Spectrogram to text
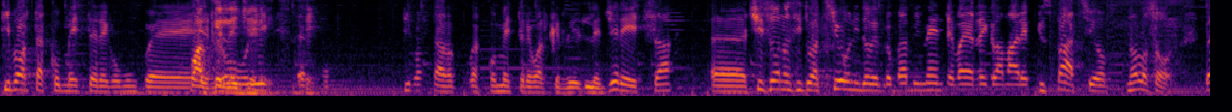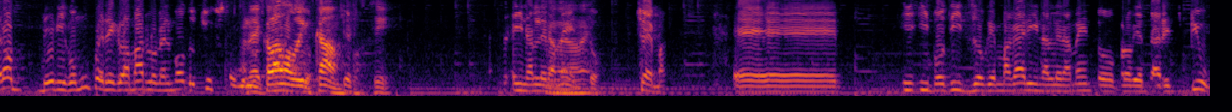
ti porta a commettere comunque qualche errori, leggerezza, sì. eh, ti porta a commettere qualche leggerezza. Eh, ci sono situazioni dove probabilmente vai a reclamare più spazio, non lo so, però devi comunque reclamarlo nel modo giusto. Reclamalo in campo, cioè, sì. In allenamento. Cioè, ma, eh, ipotizzo che magari in allenamento provi a dare di più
